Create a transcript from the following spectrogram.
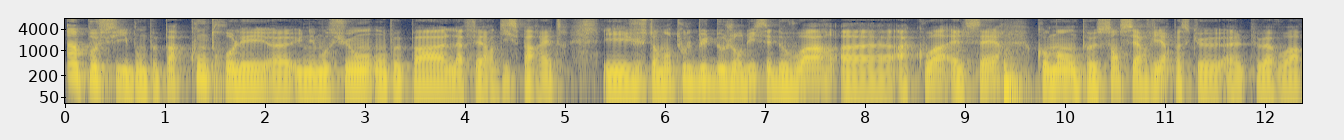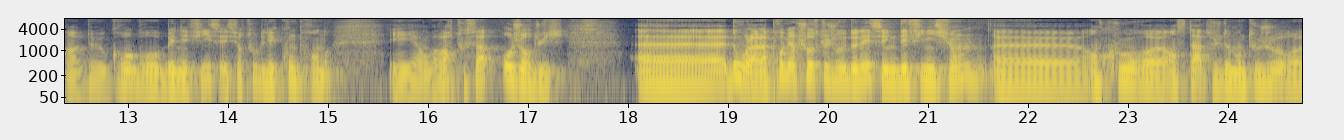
impossible. On ne peut pas contrôler euh, une émotion, on ne peut pas la faire disparaître. Et justement tout le but d'aujourd'hui c'est de voir euh, à quoi elle sert, comment on peut s'en servir parce qu'elle peut avoir de gros gros bénéfices et surtout de les comprendre. Et on va voir tout ça aujourd'hui. Euh, donc voilà, la première chose que je vais vous donner, c'est une définition. Euh, en cours, euh, en STAPS, je demande toujours,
